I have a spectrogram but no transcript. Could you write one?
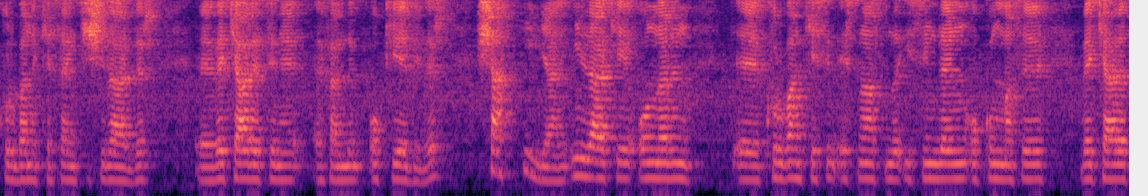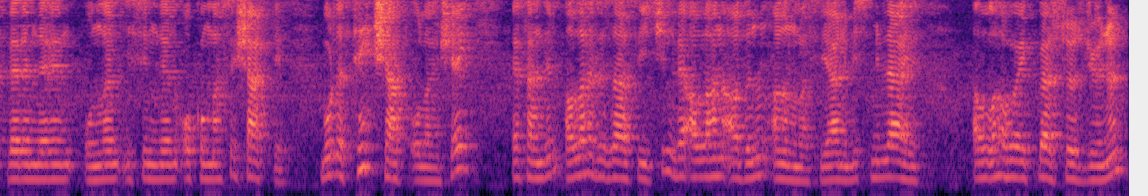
kurbanı kesen kişilerdir. E, vekaletini efendim okuyabilir. Şart değil yani illaki onların e, kurban kesim esnasında isimlerinin okunması, vekalet verenlerin onların isimlerinin okunması şart değil. Burada tek şart olan şey efendim Allah rızası için ve Allah'ın adının anılması. Yani Bismillahi Allahu Ekber sözcüğünün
